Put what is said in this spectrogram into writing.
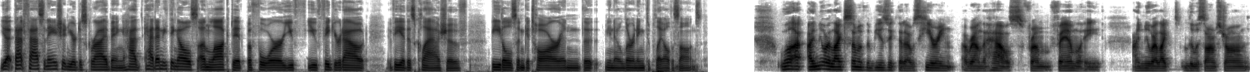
yeah, that fascination you're describing had had anything else unlocked it before you you figured out via this clash of Beatles and guitar and the you know learning to play all the songs? Well, I, I, knew I liked some of the music that I was hearing around the house from family. I knew I liked Louis Armstrong,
